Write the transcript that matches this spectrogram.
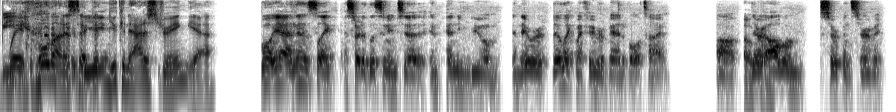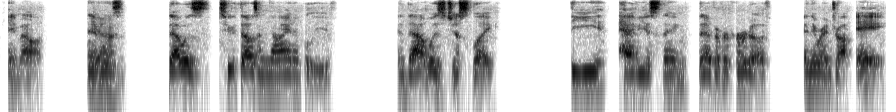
B. Wait, hold on a second. You can add a string? Yeah. Well, yeah, and then it's like I started listening to Impending Doom, and they were they're like my favorite band of all time. Uh, Oh, their album Serpent Servant came out, and Yeah. it was that was 2009, I believe, and that was just like the heaviest thing that I've ever heard of. And they were in drop A,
